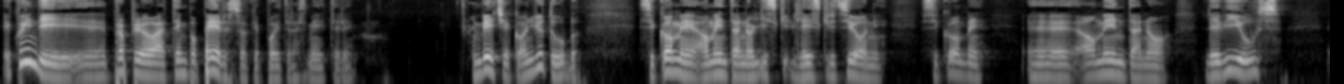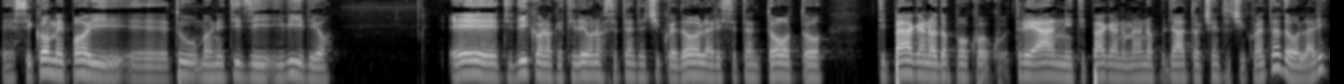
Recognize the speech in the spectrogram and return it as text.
E quindi eh, proprio a tempo perso che puoi trasmettere. Invece con youtube siccome aumentano le iscrizioni siccome eh, aumentano le views eh, siccome poi eh, tu monetizzi i video e ti dicono che ti devono 75 dollari 78 ti pagano dopo tre anni ti pagano mi hanno dato 150 dollari.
